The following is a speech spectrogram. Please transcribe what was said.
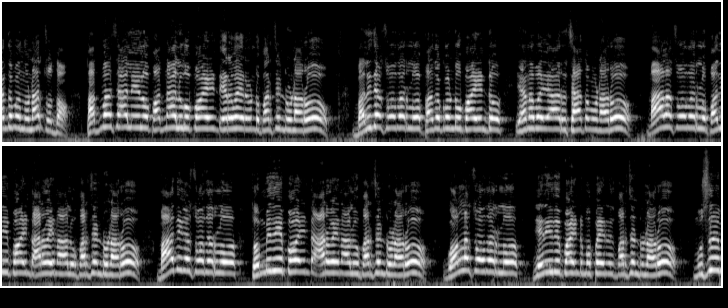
ఎంతమంది ఉన్నారు చూద్దాం. పద్మశాలిలో పద్నాలుగు పాయింట్ ఇరవై రెండు పర్సెంట్ ఉన్నారు. బలిజ సోదరులు పదకొండు పాయింట్ ఎనభై ఆరు శాతం ఉన్నారు. మాల సోదరులు పది పాయింట్ అరవై నాలుగు పర్సెంట్ ఉన్నారు. మాదిగ సోదరులు తొమ్మిది పాయింట్ అరవై నాలుగు పర్సెంట్ ఉన్నారు. గొల్ల సోదరులు ఎనిమిది పాయింట్ ముప్పై ఎనిమిది పర్సెంట్ ఉన్నారు. ముస్లిం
